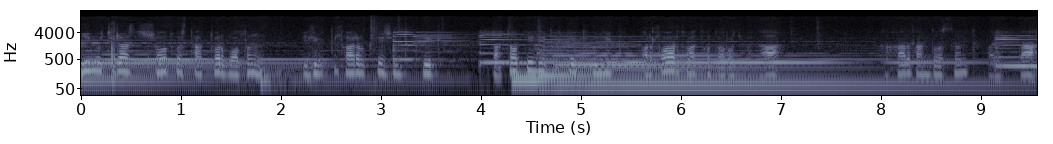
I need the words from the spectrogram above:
Ийм учраас шууд бус татвар болон илэгдэл хоригдлын шимтгэлийг дотоодын нийт бүтээгдэхүүнийг орлогоор тооцоход оруулж байна. Анхаарал хандуулсанд баярлалаа.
